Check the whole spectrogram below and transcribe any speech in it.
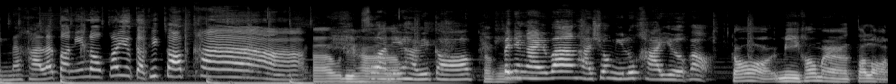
งนะคะ และตอนนี้โนก็อยู่กับพี่ก๊อฟค่ะ ครับสวัสดีครับ สวัสดีค่ะพี่ก๊อฟ ครับผม เป็นยังไงบ้างคะช่วงนี้ลูกค้าเยอะเปล่า ก็มีเข้ามาตลอด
